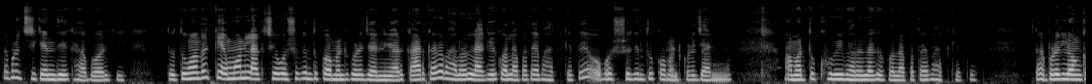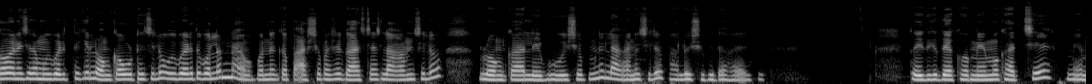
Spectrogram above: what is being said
তারপরে চিকেন দিয়ে খাব আর কি তো তোমাদের কেমন লাগছে অবশ্যই কিন্তু কমেন্ট করে জানিও, আর কার কার ভালো লাগে কলা পাতায় ভাত খেতে, অবশ্যই কিন্তু কমেন্ট করে জানিও। আমার তো খুবই ভালো লাগে কলা পাতায় ভাত খেতে। তারপরে লঙ্কাও এনেছিলাম, ওই বাড়ি থেকে লঙ্কাও উঠেছিল। ওই বাড়িতে বললাম, না মানে আশেপাশে গাছ টাছ লাগানো ছিল, লঙ্কা, লেবু, এসব মানে লাগানো ছিল, ভালোই সুবিধা হয় আর কি। তো এইদিকে দেখো ম্যামও খাচ্ছে ম্যাম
